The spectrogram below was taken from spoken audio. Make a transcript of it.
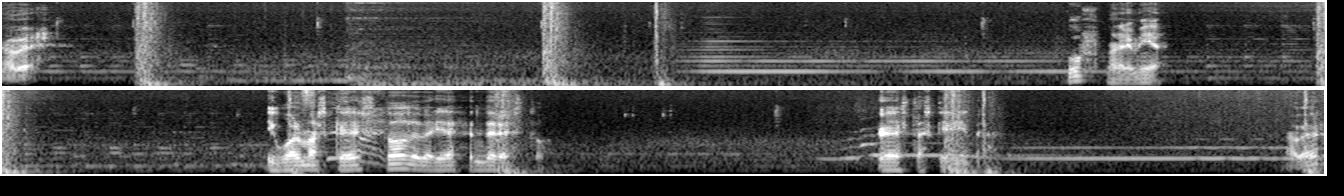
A ver. Uf, madre mía. Igual más que esto, debería defender esto. Esta esquinita. A ver.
